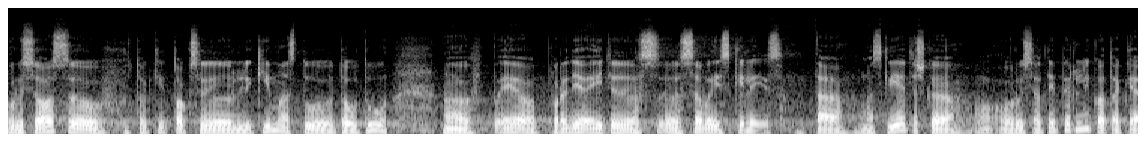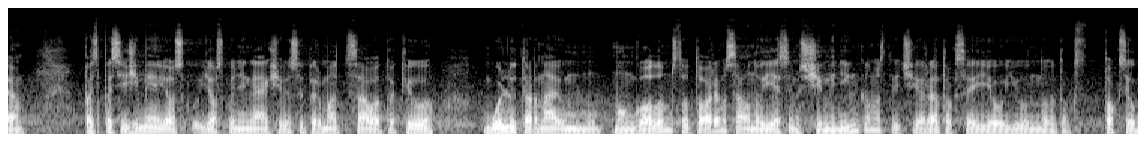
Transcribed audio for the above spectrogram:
Rusios toki, toks likimas tų tautų ėjo, pradėjo eiti savais keliais. Ta maskvietiška Rusija taip ir liko tokia, pas, pasižymėjo jos, jos kunigaikščiai visų pirma savo tokiu uolių tarnavimų mongolams, totoriams, savo naujiesiams šeimininkams, tai čia yra toksai jau jų nu, toks, toks jau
